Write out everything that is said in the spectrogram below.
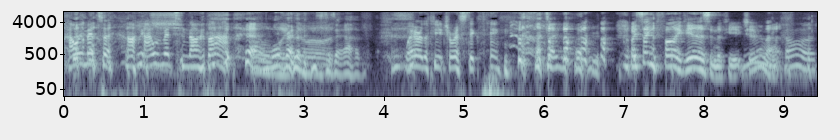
how are we meant to how, how are we meant to know that Yeah, and what relevance God. does it have? where are the futuristic things I don't know. We're saying five years in the future, oh isn't it? God.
